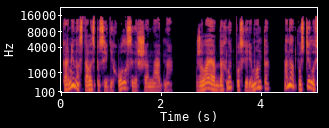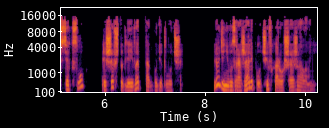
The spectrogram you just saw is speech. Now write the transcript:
Кармин осталась посреди холла совершенно одна. Желая отдохнуть после ремонта, она отпустила всех слуг, решив, что для Ивет так будет лучше. Люди не возражали, получив хорошее жалование.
